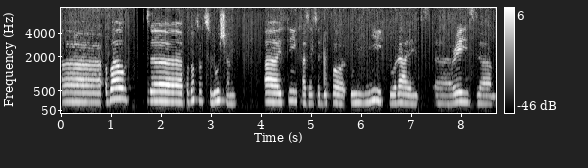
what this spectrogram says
uh, about the potential solution, I think, as I said before, we need to raise, uh, raise um,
